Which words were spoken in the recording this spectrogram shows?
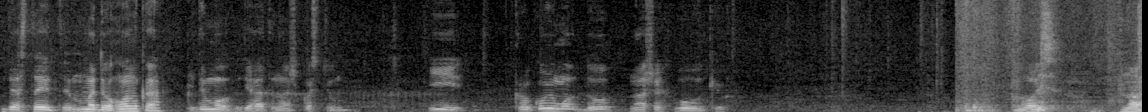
де стоїть медогонка. Йдемо вдягати наш костюм і крокуємо до наших вуликів. Ось наш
